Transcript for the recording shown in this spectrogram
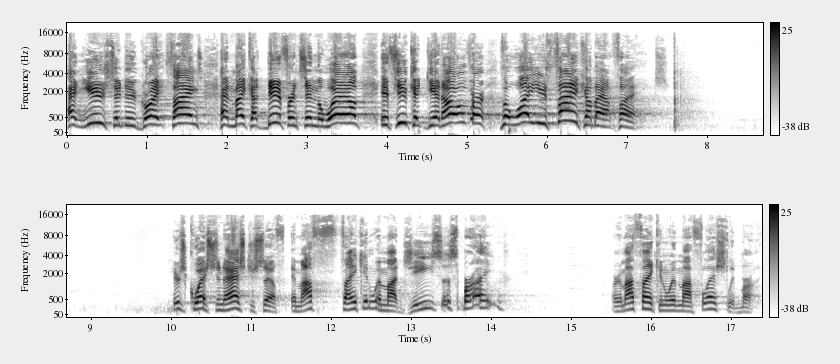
and use to do great things and make a difference in the world if you could get over the way you think about things. Here's a question to ask yourself Am I thinking with my Jesus brain? Or am I thinking with my fleshly brain?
